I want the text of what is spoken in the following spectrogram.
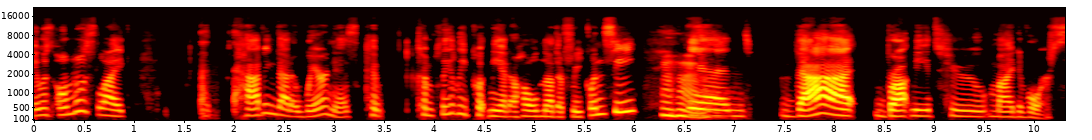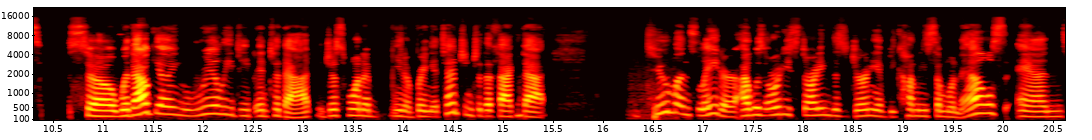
it was almost like having that awareness com- completely put me at a whole nother frequency mm-hmm. and that brought me to my divorce so without going really deep into that just want to you know bring attention to the fact that two months later i was already starting this journey of becoming someone else and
